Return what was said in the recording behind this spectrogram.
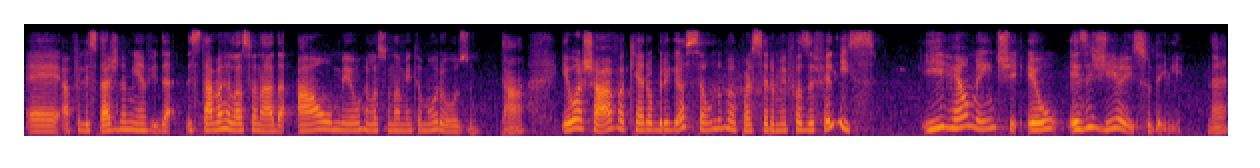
é, a felicidade da minha vida, estava relacionada ao meu relacionamento amoroso, tá? Eu achava que era obrigação do meu parceiro me fazer feliz. E realmente eu exigia isso dele. Né?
